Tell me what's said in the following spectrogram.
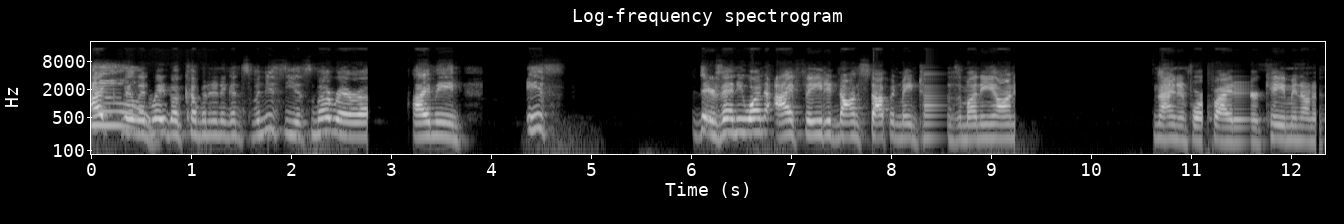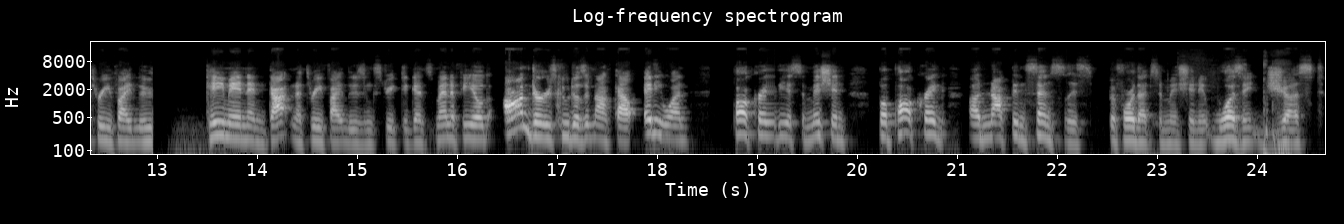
Ike Villanueva coming in against Vinicius Moreira. I mean, if there's anyone I faded nonstop and made tons of money on, nine and four fighter came in on a three fight lose, came in and gotten a three fight losing streak against Menifield. Anders, who doesn't knock out anyone, Paul Craig via submission, but Paul Craig uh, knocked him senseless before that submission. It wasn't just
